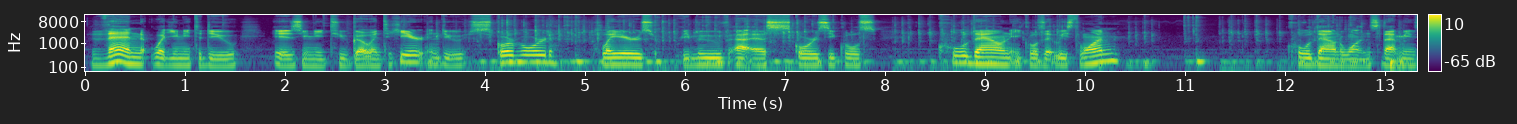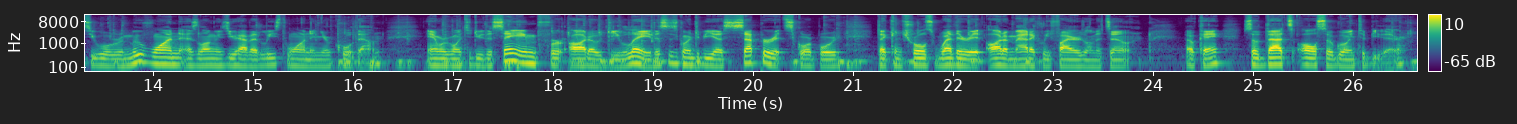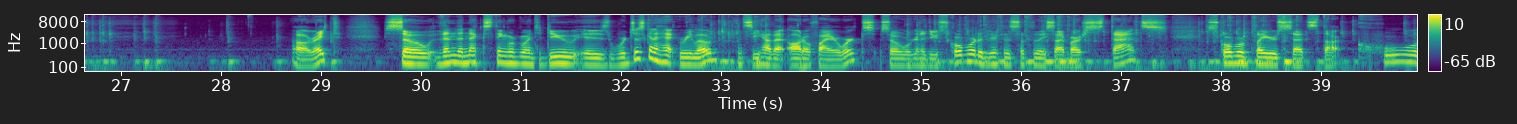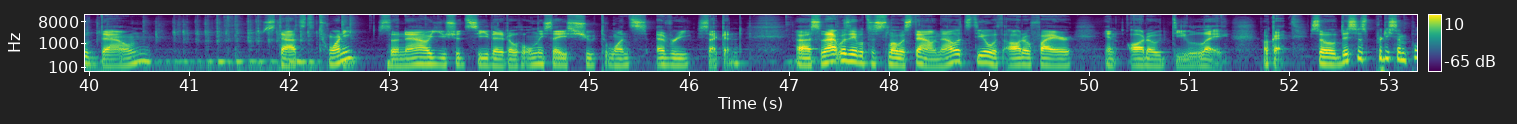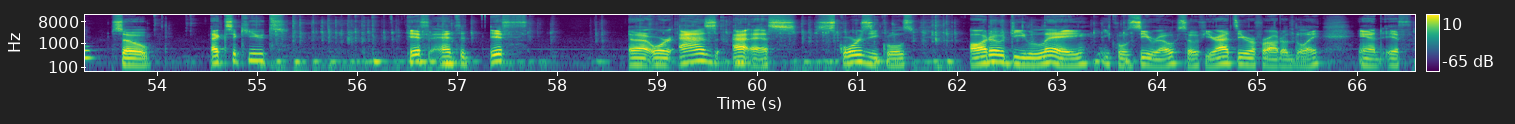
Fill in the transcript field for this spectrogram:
Then what you need to do is you need to go into here and do scoreboard players remove as scores equals cooldown equals at least one cooldown one. So that means you will remove one as long as you have at least one in your cooldown. And we're going to do the same for auto delay. This is going to be a separate scoreboard that controls whether it automatically fires on its own. Okay, so that's also going to be there. All right, so then the next thing we're going to do is we're just going to hit reload and see how that auto fire works. So we're going to do scoreboard objective set delay sidebar stats, scoreboard players sets dot cooldown stats to 20. So now you should see that it'll only say shoot once every second. Uh, so that was able to slow us down. Now let's deal with auto fire and auto delay. Okay, so this is pretty simple. So execute if and if uh, or as at s scores equals auto delay equals zero. So if you're at zero for auto delay, and if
